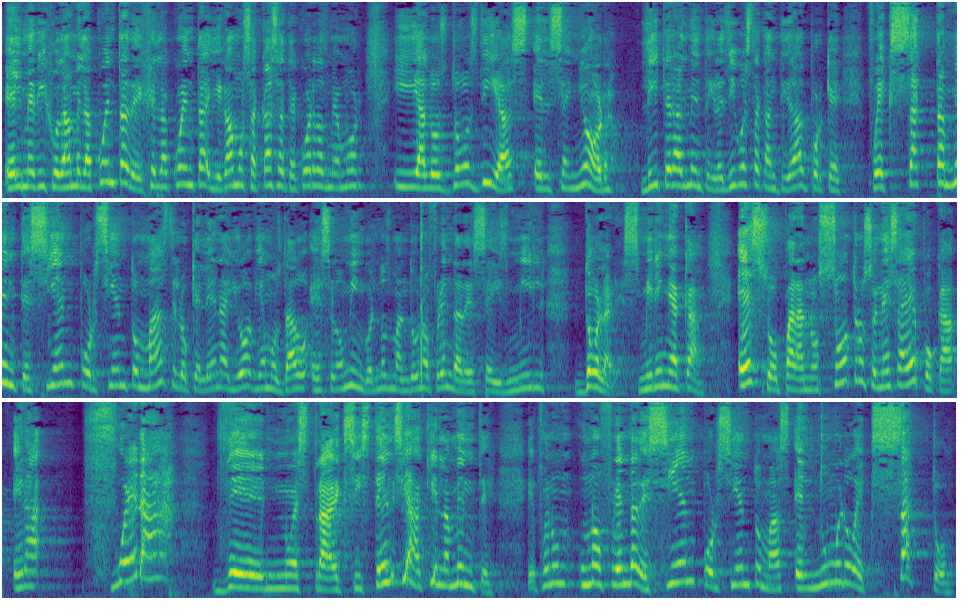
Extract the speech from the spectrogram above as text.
él me dijo, dame la cuenta, dejé la cuenta, llegamos a casa, ¿te acuerdas, mi amor? Y a los dos días el Señor literalmente, y les digo esta cantidad porque fue exactamente 100% más de lo que Elena y yo habíamos dado ese domingo. Él nos mandó una ofrenda de 6 mil dólares. Mírenme acá. Eso para nosotros en esa época era fuera de nuestra existencia aquí en la mente. Eh, fueron una ofrenda de 100% más el número exacto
